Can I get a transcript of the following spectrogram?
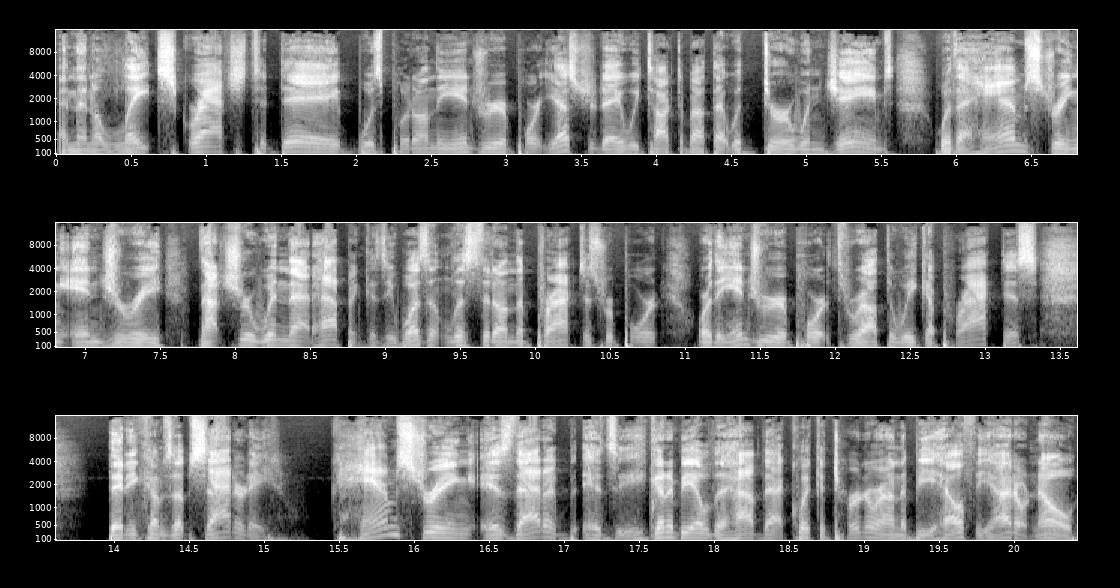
And then a late scratch today was put on the injury report yesterday. We talked about that with Derwin James with a hamstring injury. Not sure when that happened because he wasn't listed on the practice report or the injury report throughout the week of practice. Then he comes up Saturday. Hamstring is that a, is he going to be able to have that quick a turnaround to be healthy? I don't know.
